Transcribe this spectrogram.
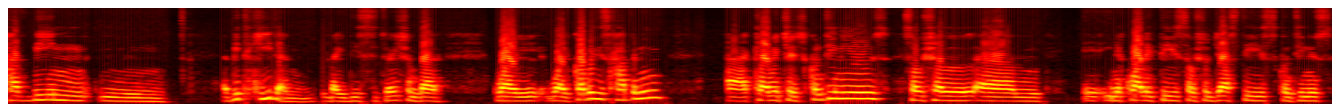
have been um, a bit hidden by this situation, but while while COVID is happening, uh, climate change continues, social um, inequality, social justice continues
